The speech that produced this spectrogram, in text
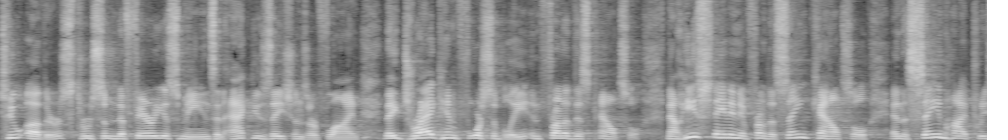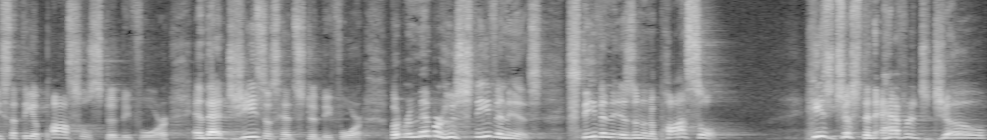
to others through some nefarious means, and accusations are flying. They drag him forcibly in front of this council. Now, he's standing in front of the same council and the same high priest that the apostles stood before and that Jesus had stood before. But remember who Stephen is Stephen isn't an apostle, he's just an average Joe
